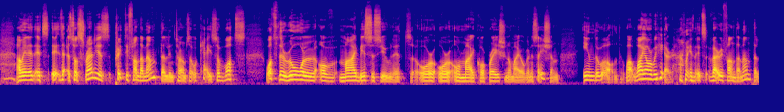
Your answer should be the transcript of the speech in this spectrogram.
I mean, it, it's it, so strategy is pretty fundamental in terms of okay, so what's what's the role of my business unit or, or, or my corporation or my organization in the world? Why are we here? I mean, it's very fundamental.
